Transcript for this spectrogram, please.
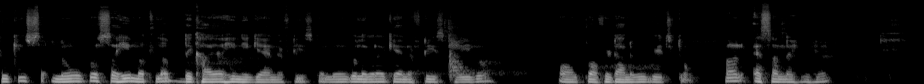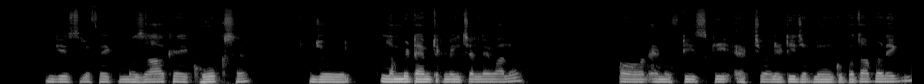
क्योंकि लोगों को सही मतलब दिखाया ही नहीं गया एन का। लोगों को लग रहा है कि एन खरीदो और प्रॉफिट आने को बेच दो, पर ऐसा नहीं है। ये सिर्फ़ एक मज़ाक है, एक होक्स है, जो लंबे टाइम तक नहीं चलने वाला है। और एन की एक्चुअलिटी जब लोगों को पता पड़ेगी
